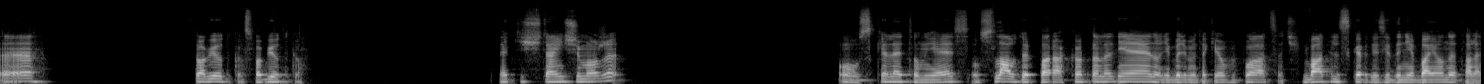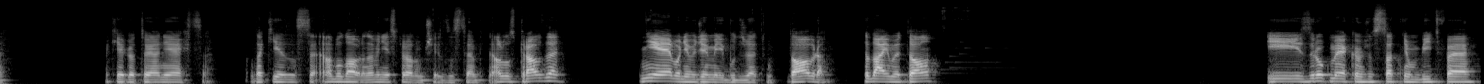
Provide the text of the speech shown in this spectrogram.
Eee. Słabiutko, słabiutko. Jakiś tańszy może? O, skeleton jest. O, Slaughter Paracord, ale nie, no nie będziemy takiego wypłacać. Battle Skirt jest jedynie bajonet, ale takiego to ja nie chcę. A taki jest dostępny. Albo dobra, nawet nie sprawdzam, czy jest dostępny. Albo sprawdzę? Nie, bo nie będziemy mieli budżetu. Dobra, sprzedajmy to. I zróbmy jakąś ostatnią bitwę,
